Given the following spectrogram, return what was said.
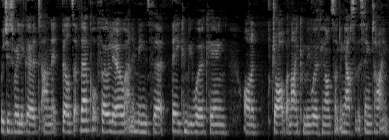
which is really good and it builds up their portfolio and it means that they can be working on a job and I can be working on something else at the same time,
